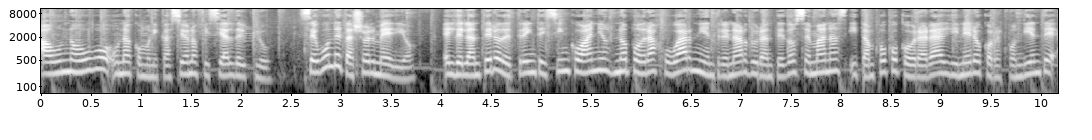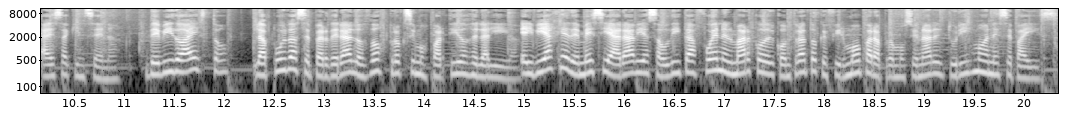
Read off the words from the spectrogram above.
aún no hubo una comunicación oficial del club. Según detalló el medio, el delantero de 35 años no podrá jugar ni entrenar durante dos semanas y tampoco cobrará el dinero correspondiente a esa quincena. Debido a esto, la Pulga se perderá los dos próximos partidos de la liga. El viaje de Messi a Arabia Saudita fue en el marco del contrato que firmó para promocionar el turismo en ese país.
